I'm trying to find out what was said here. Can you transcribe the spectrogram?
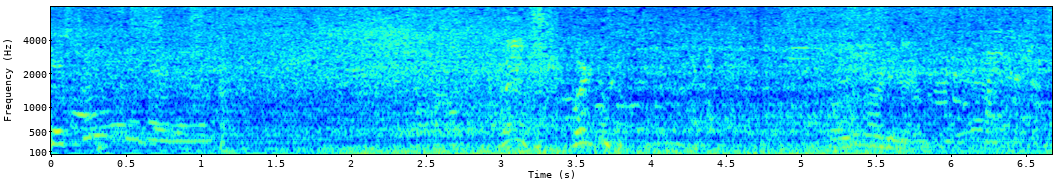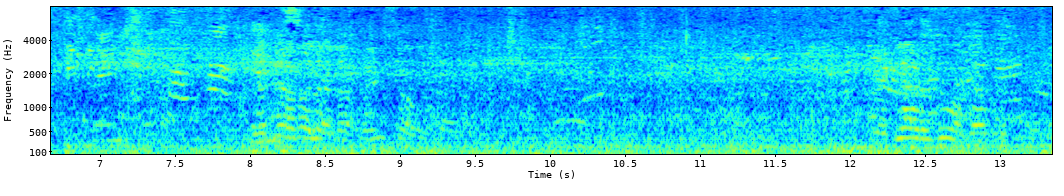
ಎಷ್ಟು ಚಿರತೆ ಇದೆ? ಎಲ್ಲ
